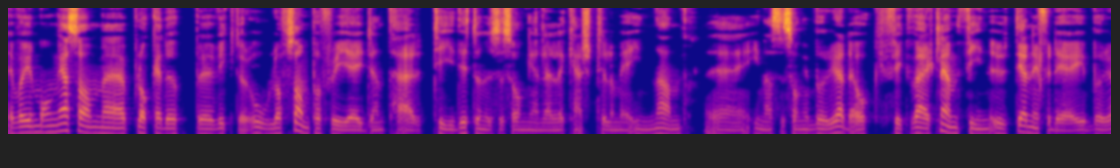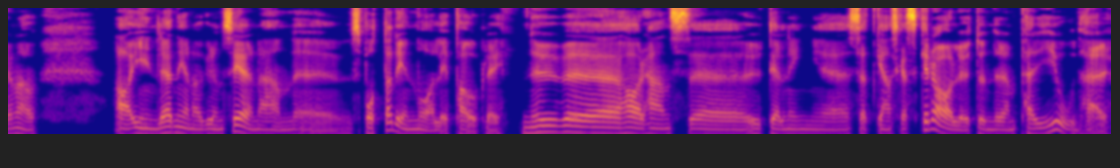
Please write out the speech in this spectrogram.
Det var ju många som eh, plockade upp eh, Viktor Olofsson på Free Agent här tidigt under säsongen eller kanske till och med innan, eh, innan säsongen började och fick verkligen fin utdelning för det i början av ja, inledningen av grundserien när han eh, spottade in mål i powerplay. Nu eh, har hans eh, utdelning sett ganska skral ut under en period här.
